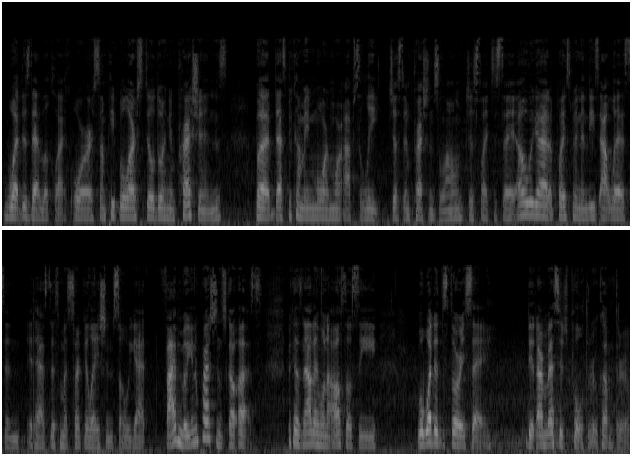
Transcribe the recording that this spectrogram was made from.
What does that look like? Or some people are still doing impressions, but that's becoming more and more obsolete, just impressions alone. Just like to say, oh, we got a placement in these outlets and it has this much circulation, so we got 5 million impressions, go us. Because now they want to also see, well, what did the story say? Did our message pull through, come through?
